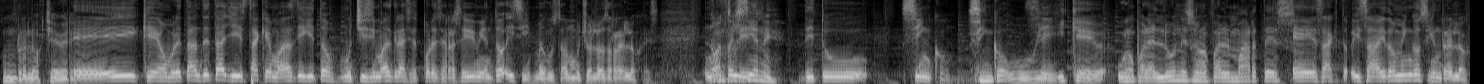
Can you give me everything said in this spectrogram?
un reloj chévere. ¡Ey! ¡Qué hombre tan detallista! ¿Qué más, Dieguito? Muchísimas gracias por ese recibimiento. Y sí, me gustan mucho los relojes. No, ¿Cuántos feliz. tiene? Di tú cinco. ¿Cinco? Uy. Sí. Y que uno para el lunes, uno para el martes. Exacto. Y sábado y domingo sin reloj.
